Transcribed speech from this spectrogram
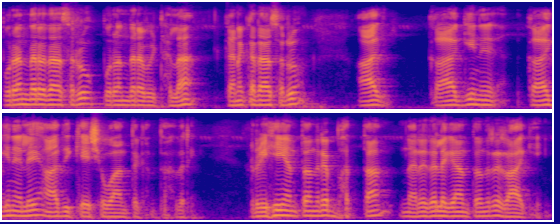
ಪುರಂದರದಾಸರು, ಪುರಂದರ ವಿಠಲ, ಕನಕದಾಸರು, ಆ, ಕಾಗಿನೆ, ಕಾಗಿನೆಲೆ ಆದಿಕೇಶವ ಅಂತಕ್ಕಂತಹದ್ರಿ. ರಿಹಿ ಅಂತಂದರೆ ಭತ್ತ, ನರೆದೆಲೆಗೆ ಅಂತಂದರೆ ರಾಗಿ.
